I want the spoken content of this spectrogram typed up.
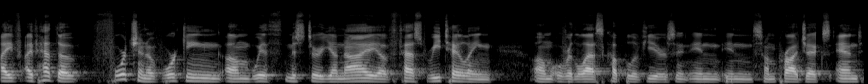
I've, I've had the fortune of working um, with Mr. Yanai of Fast Retailing um, over the last couple of years in, in, in some projects. And,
